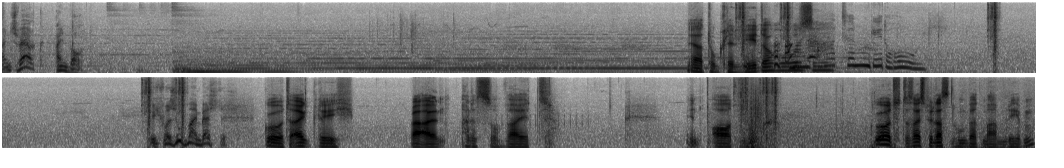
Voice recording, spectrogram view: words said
Ein Zwerg, ein Wort. Ja, dunkle Lederhosen. Atem geht ruhig. Ich versuche mein Bestes. Gut, eigentlich bei allen alles soweit in Ordnung. Gut, das heißt, wir lassen Humbert mal am Leben.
